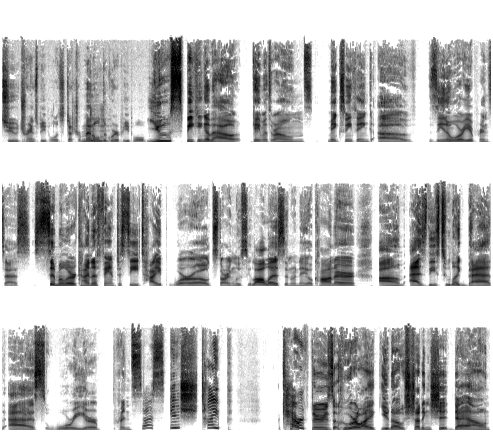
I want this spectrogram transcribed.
to trans people. It's detrimental to Mhm. queer people. You speaking about Game of Thrones makes me think of Xena Warrior Princess, similar kind of fantasy type world starring Lucy Lawless and Renee O'Connor um, as these two like badass warrior princess ish type characters who are like you know shutting shit down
